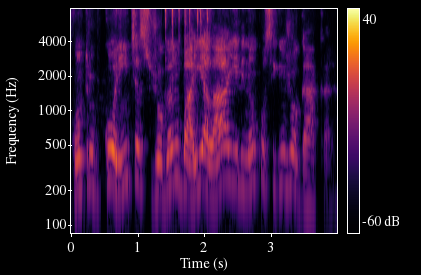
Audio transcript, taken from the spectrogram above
contra o Corinthians jogando Bahia lá e ele não conseguiu jogar, cara.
